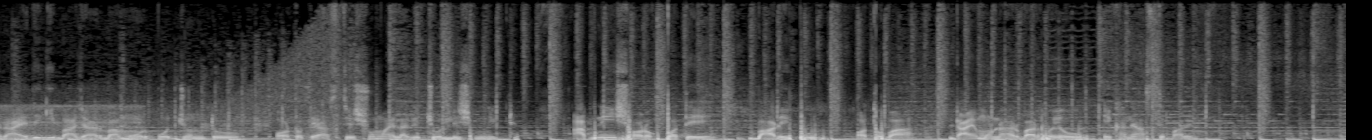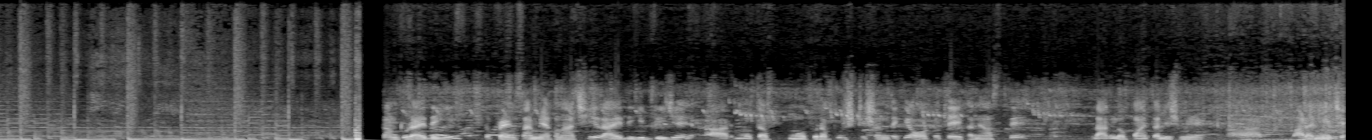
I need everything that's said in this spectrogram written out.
রায়দিঘি বাজার বা মোড় পর্যন্ত অটোতে আসতে সময় লাগে চল্লিশ মিনিট। আপনি সড়ক পথে বারুইপুর অথবা ডায়মন্ড হারবার হয়েও এখানে আসতে পারেন। টু রায়দিঘি। তো ফ্রেন্ডস আমি এখন আছি রায়দিঘি ব্রিজে আর মোতা মথুরাপুর স্টেশন থেকে অটোতে এখানে আসতে লাগল পঁয়তাল্লিশ মিনিট আর ভাড়া নিয়েছে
